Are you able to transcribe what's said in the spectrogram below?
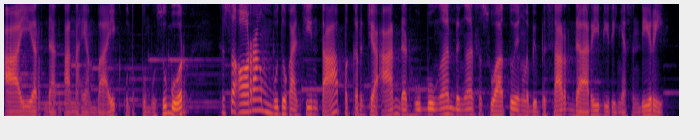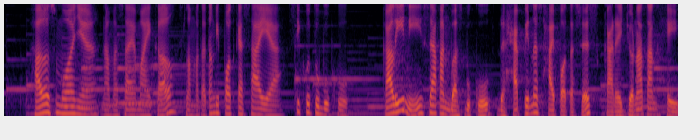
air, dan tanah yang baik untuk tumbuh subur Seseorang membutuhkan cinta, pekerjaan, dan hubungan dengan sesuatu yang lebih besar dari dirinya sendiri. Halo semuanya, nama saya Michael. Selamat datang di podcast saya, Sikutu Buku. Kali ini saya akan bahas buku The Happiness Hypothesis karya Jonathan Haidt.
